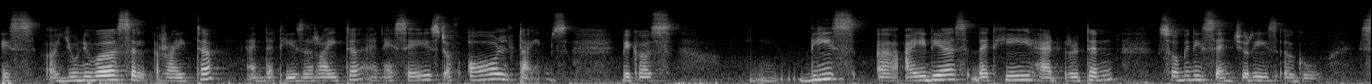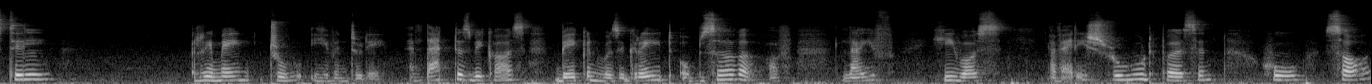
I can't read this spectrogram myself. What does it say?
is a universal writer and that he is a writer and essayist of all times because these uh, ideas that he had written so many centuries ago still remain true even today And that is because Bacon was a great observer of life. He was a very shrewd person who saw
